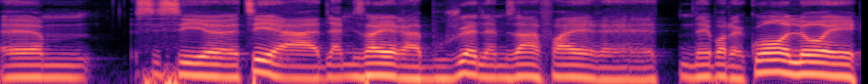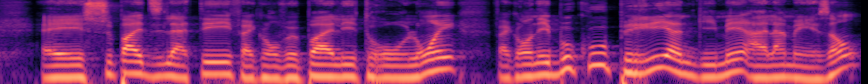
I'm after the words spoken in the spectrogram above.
euh, c'est, euh, tu sais, de la misère à bouger, de la misère à faire euh, n'importe quoi. Là, elle, est super dilatée, fait qu'on veut pas aller trop loin. Fait qu'on est beaucoup pris, entre guillemets, à la maison.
